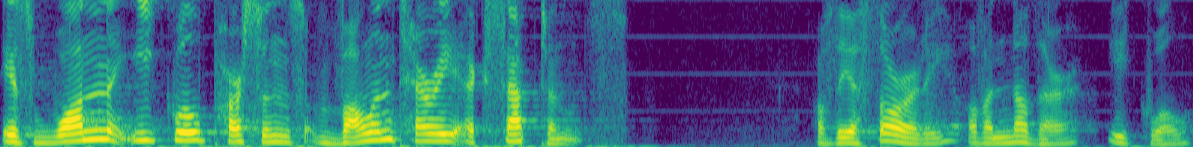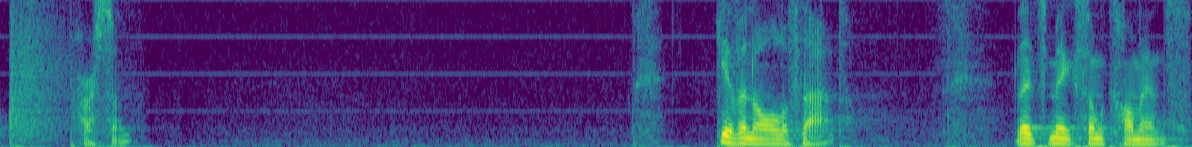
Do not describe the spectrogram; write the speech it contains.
is one equal person's voluntary acceptance of the authority of another equal person. Given all of that, let's make some comments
